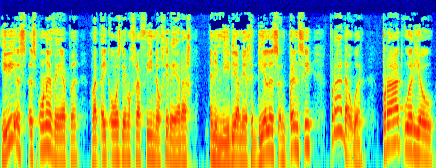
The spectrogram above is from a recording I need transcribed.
Hierdie is is onderwerpe wat uit ons demografie nog nie reg in die media mee gedeel is in kunsie. Praat daaroor. Praat oor jou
